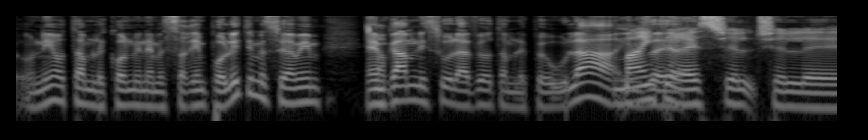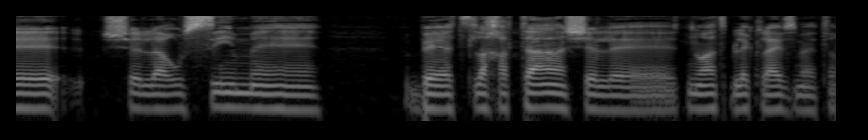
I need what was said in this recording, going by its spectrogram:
הוניעו אותם לכל מיני מסרים פוליטיים מסוימים, הם גם ניסו להביא אותם לפעולה. מה האינטרס זה... של, של, של הרוסים בהצלחתה של תנועת Black Lives Matter?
